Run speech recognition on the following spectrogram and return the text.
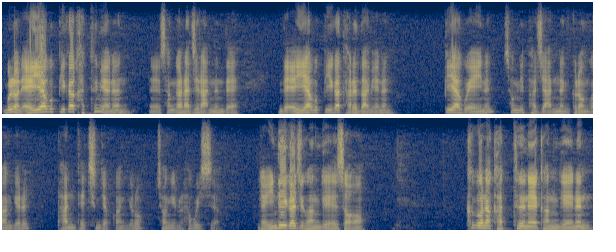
물론 A하고 B가 같으면은 예, 상관하지 않는데 근데 A하고 B가 다르다면은 B하고 A는 성립하지 않는 그런 관계를 반대칭적 관계로 정의를 하고 있어요. 이네 가지 관계에서 크거나 같은의 관계는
